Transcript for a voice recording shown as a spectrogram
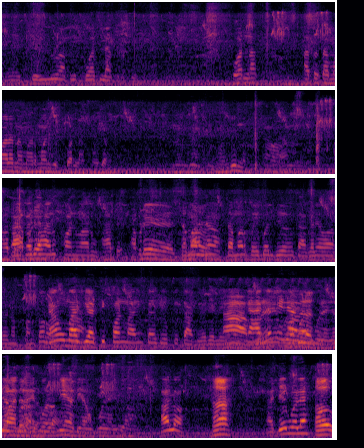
હવે છેલ્લું આપણું પાંચ લાખ છે. પોર લાખ આ તો તમારા ને મારા મંજૂર પોર લાખ જાઓ મંજૂર ને? હા તો આપણે હારું ફોન આપણે તમારા તમારા ભાઈબંધ જે કાગળિયા વાળાને ફોન કરો. ના હું મારા ઘેરથી ફોન મારી કહી દઉં કે લઈને હા હાલો. હા. અજય બોલે? હવ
